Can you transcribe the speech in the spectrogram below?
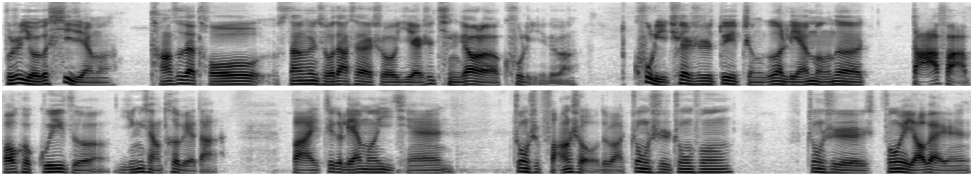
不是有一个细节吗？唐斯在投三分球大赛的时候也是请教了库里，对吧？库里确实对整个联盟的。打法包括规则影响特别大，把这个联盟以前重视防守，对吧？重视中锋，重视锋位摇摆人，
